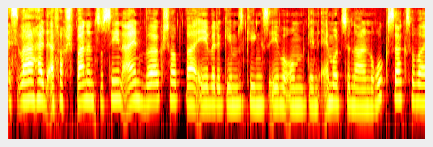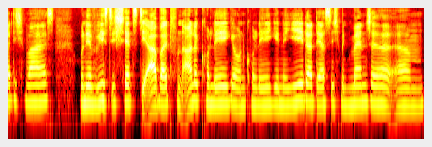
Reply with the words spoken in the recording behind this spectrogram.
es war halt einfach spannend zu sehen. Ein Workshop war eben, da ging es eben um den emotionalen Rucksack, soweit ich weiß. Und ihr wisst, ich schätze die Arbeit von alle Kollegen und Kolleginnen, jeder, der sich mit Menschen, ähm,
